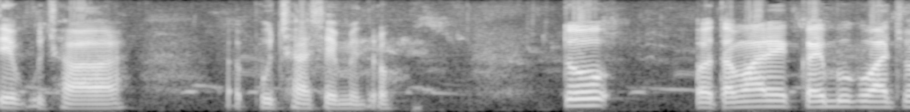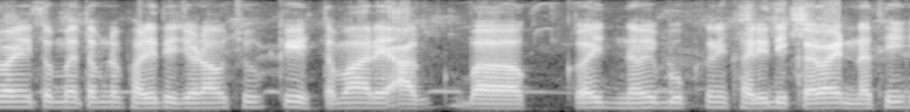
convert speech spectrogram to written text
તે પૂછા, પૂછાશે મિત્રો. તો તમારે કઈ બુક વાંચવાની તો મેં તમને ફરીથી જણાવું છું કે તમારે આ કઈ નવી બુકની ખરીદી કરવાની નથી.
